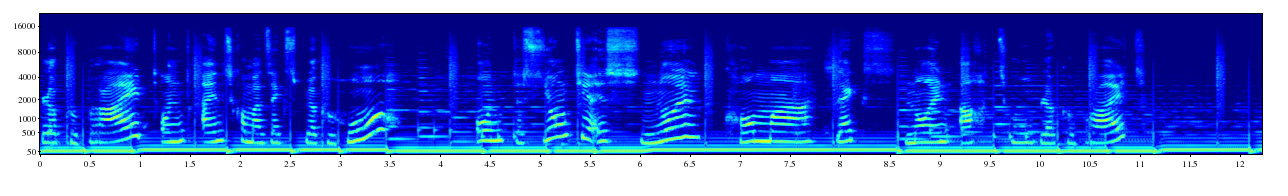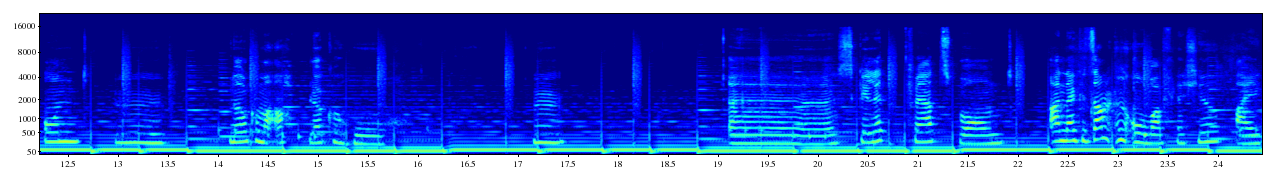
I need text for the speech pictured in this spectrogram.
Blöcke breit und 1,6 Blöcke hoch. Und das Jungtier ist 0,6982 Blöcke breit und 0,8 mm, Blöcke hoch. Hm. Äh, Skelettpferd spawnt an der gesamten Oberfläche bei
